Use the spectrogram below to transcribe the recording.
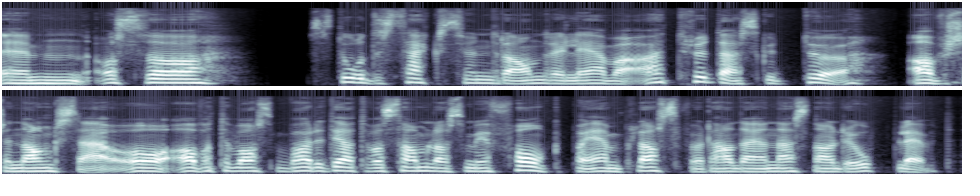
Um, og så sto det 600 andre elever. Jeg trodde jeg skulle dø av sjenanse, og av at det var bare det at det var samla så mye folk på én plass før, det hadde jeg nesten aldri opplevd.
